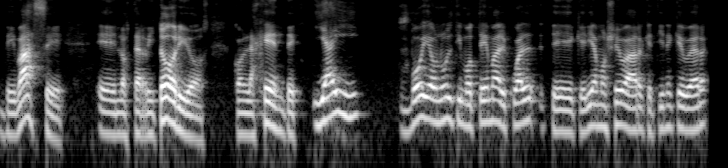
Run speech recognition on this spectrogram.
de base en los territorios, con la gente. Y ahí voy a un último tema al cual te queríamos llevar, que tiene que ver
